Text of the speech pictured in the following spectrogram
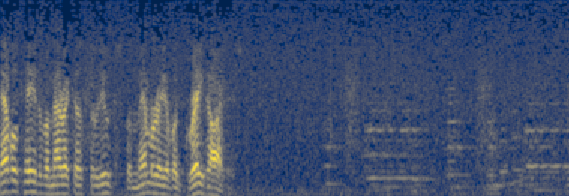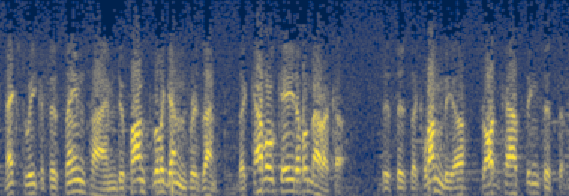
Cavalcade of America salutes the memory of a great artist. Next week at this same time, DuPont will again present the Cavalcade of America. This is the Columbia Broadcasting System.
